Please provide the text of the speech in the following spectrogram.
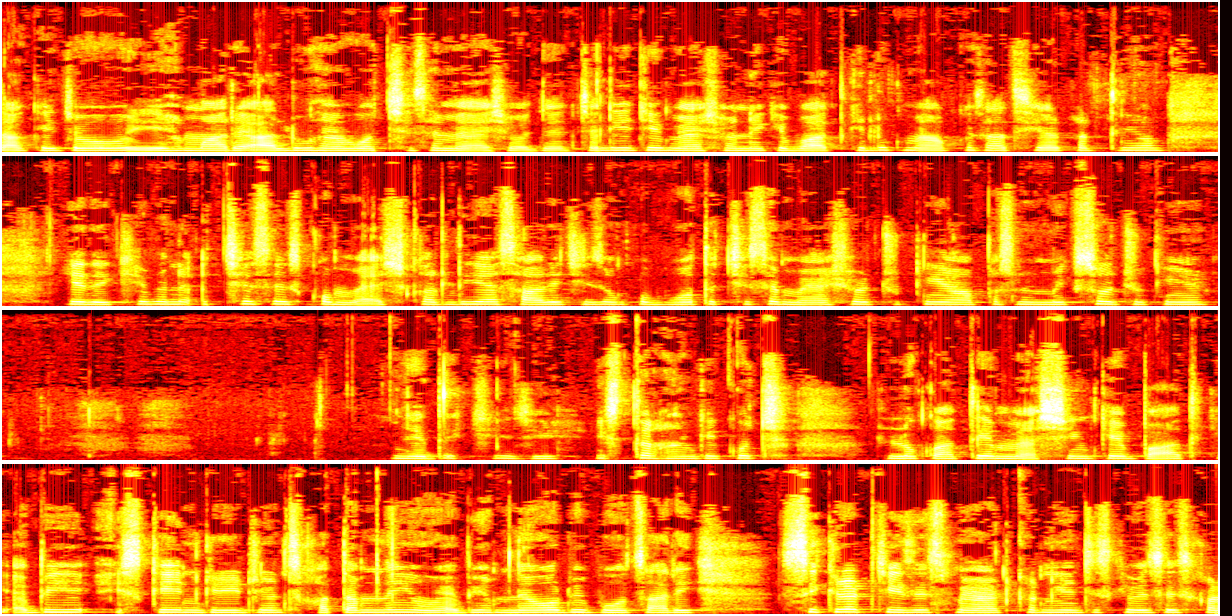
ताकि जो ये हमारे आलू हैं, वो अच्छे से मैश हो जाएँ। चलिए जी मैश होने के बाद की लुक मैं आपके साथ शेयर करती हूँ। अब ये देखिए, मैंने अच्छे से इसको मैश कर लिया है। सारी चीज़ों को बहुत अच्छे से मैश हो चुकी हैं, आपस में मिक्स हो चुकी हैं। ये देखिए जी, इस तरह के कुछ लुक आती है मैशिंग के बाद की अभी इसके इंग्रेडिएंट्स ख़त्म नहीं हुए, अभी हमने और भी बहुत सारी सीक्रेट चीज़ें इसमें ऐड करनी है जिसकी वजह से इसका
